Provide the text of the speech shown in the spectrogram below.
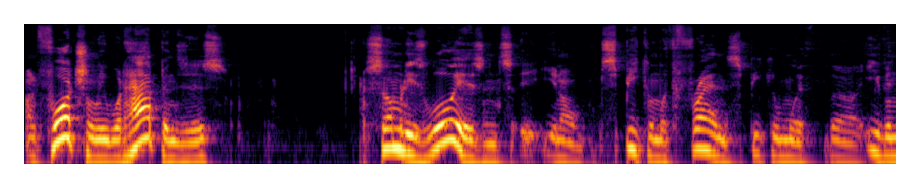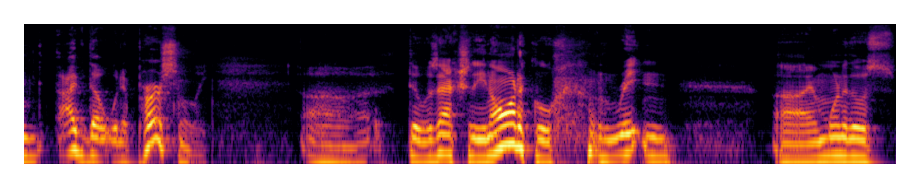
unfortunately, what happens is some of these lawyers, and you know, speaking with friends, speaking with uh, even I've dealt with it personally. Uh, there was actually an article written uh, in one of those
